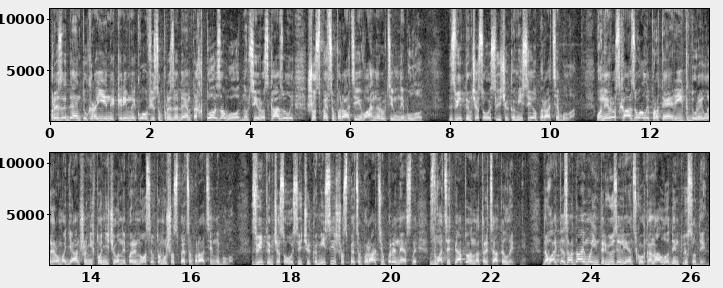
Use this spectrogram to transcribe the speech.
Президент України, керівник офісу президента, хто завгодно, всі розказували, що спецоперації вагнеровців не було. Звід тимчасової слідчої комісії операція була. Вони розказували про те, рік дурили громадян, що ніхто нічого не переносив, тому що спецоперації не було. Звід тимчасової слідчої комісії, що спецоперацію перенесли з 25 на 30 липня. Давайте згадаємо інтерв'ю Зеленського каналу 1 плюс 1,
